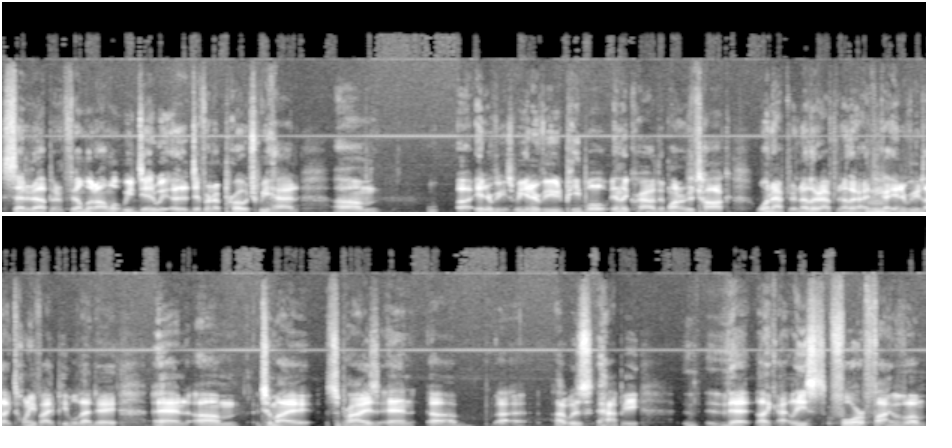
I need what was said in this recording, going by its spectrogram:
set it up and film it on. What we did, we a different approach. We had. Um, uh, interviews. We interviewed people in the crowd that wanted to talk, one after another after another. I think I interviewed like 25 people that day, and um, to my surprise, and uh, uh, I was happy that like at least four or five of them,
